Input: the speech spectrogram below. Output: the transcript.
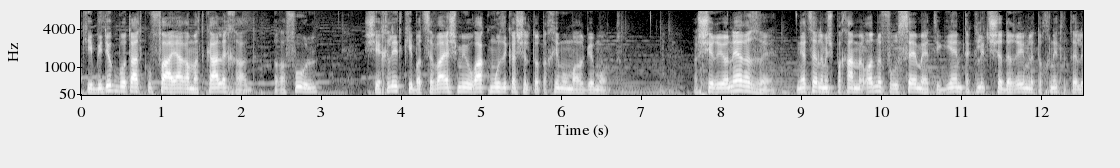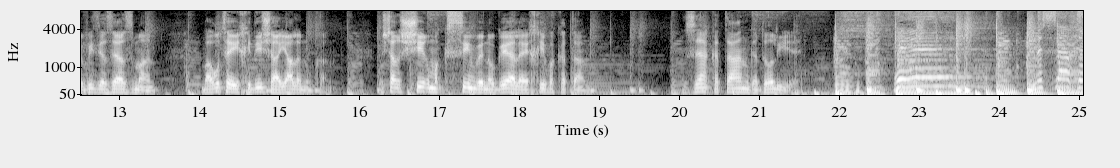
כי בדיוק באותה תקופה היה רמטכ"ל אחד, רפול, שהחליט כי בצבא ישמיעו רק מוזיקה של תותחים ומרגמות. השריונר הזה, נצר למשפחה מאוד מפורסמת, הגיע עם תקליט שדרים לתוכנית הטלוויזיה זה הזמן, בערוץ היחידי שהיה לנו כאן. ושר שיר מקסים ונוגע לאחיו הקטן. זה הקטן גדול יהיה. Sache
